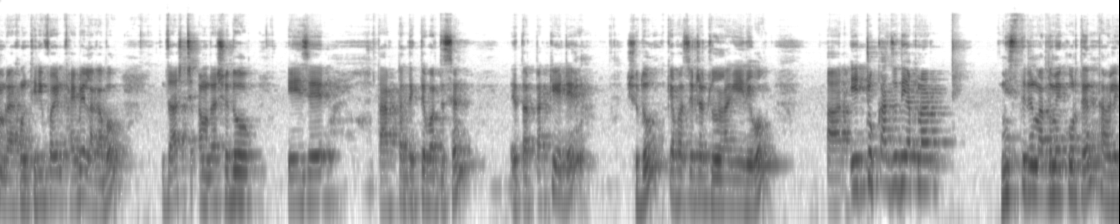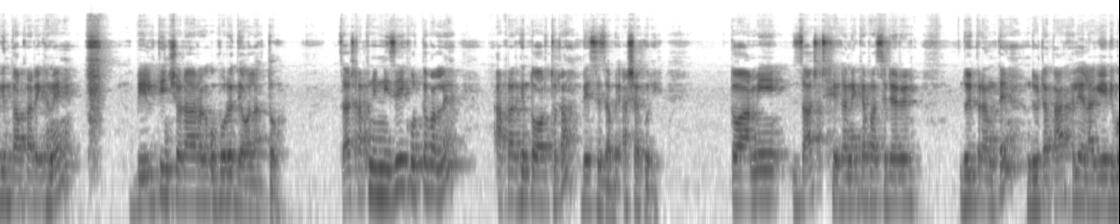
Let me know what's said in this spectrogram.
আমরা এখন থ্রি পয়েন্ট ফাইভে লাগাবো। জাস্ট আমরা শুধু এই যে তারটা দেখতে পারতেছেন এ তারটা কেটে শুধু ক্যাপাসিটারটা লাগিয়ে দেব। আর এইটুক কাজ যদি আপনার মিস্ত্রির মাধ্যমে করতেন, তাহলে কিন্তু আপনার এখানে বিল তিনশো টাকার উপরে দেওয়া লাগতো। জাস্ট আপনি নিজেই করতে পারলে আপনার কিন্তু অর্থটা বেঁচে যাবে, আশা করি। তো আমি জাস্ট এখানে ক্যাপাসিটারের দুই প্রান্তে দুইটা তার খালি লাগিয়ে দিব।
